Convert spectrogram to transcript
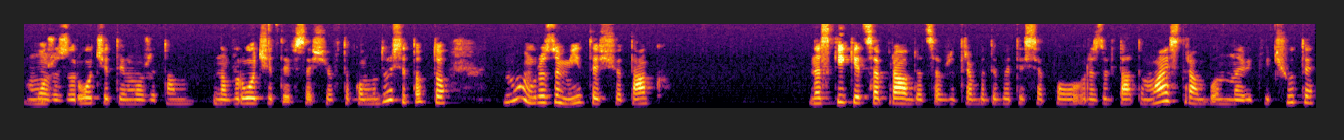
можу зурочити, можу там наврочити все, що в такому дусі. Тобто, ну, розумієте, що так. Наскільки це правда, це вже треба дивитися по результату майстра або навіть відчути.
